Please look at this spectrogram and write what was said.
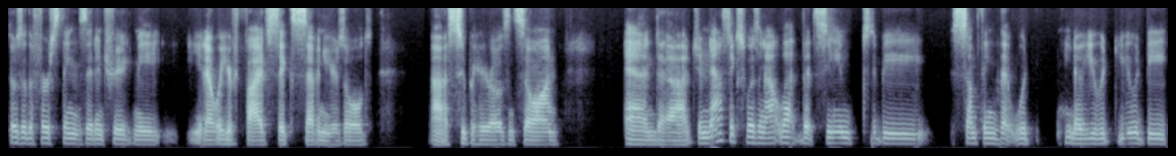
those are the first things that intrigued me, you know, when you're five, six, seven years old, uh, superheroes and so on. And uh, gymnastics was an outlet that seemed to be something that would, you know, you would you would be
